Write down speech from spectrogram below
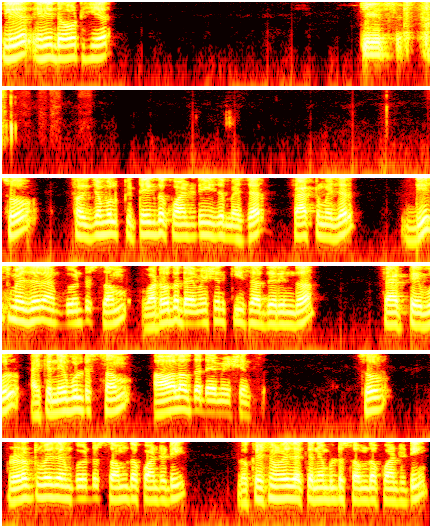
Clear? Any doubt here? Clear, sir. so for example take the quantity is a measure fact measure. This measure i'm going to sum whatever the dimension keys are there in the fact table. I can able to sum all of the dimensions. So product wise i'm going to sum the quantity. Location wise i can able to sum the quantity.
